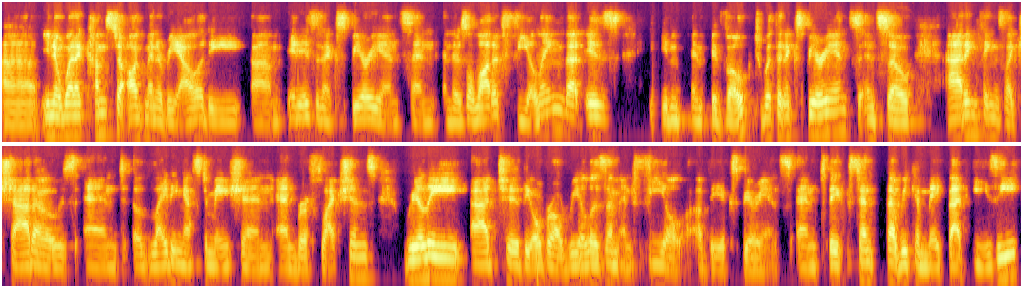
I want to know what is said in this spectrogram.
Uh, you know, when it comes to augmented reality, um, it is an experience, and and there's a lot of feeling that is in, in, evoked with an experience. And so, adding things like shadows and lighting estimation and reflections really add to the overall realism and feel of the experience. And to the extent that we can make that easy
